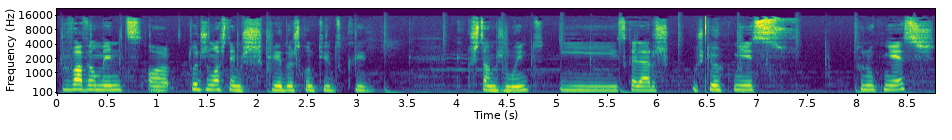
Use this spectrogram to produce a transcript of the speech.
provavelmente, oh, todos nós temos criadores de conteúdo que, que gostamos muito e se calhar os, os, que eu conheço tu não conheces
